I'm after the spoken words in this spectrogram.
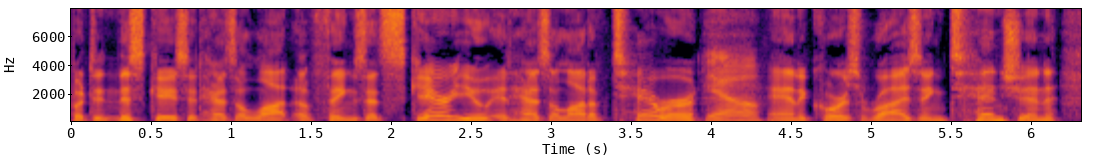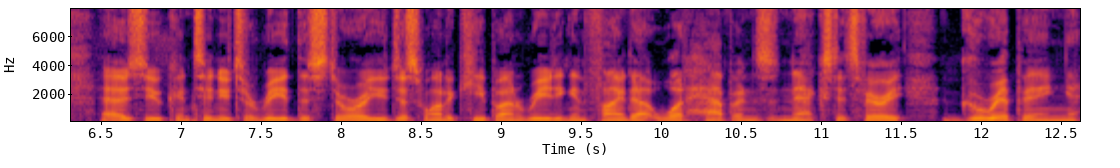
But in this case, it has a lot of things that scare you. It has a lot of terror. Yeah. And of course, rising tension as you continue to read the story. You just want to keep on reading and find out what happens next. It's very gripping.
